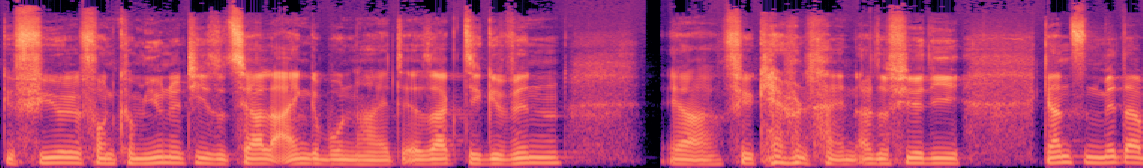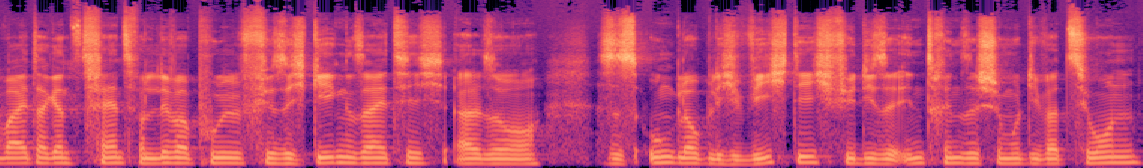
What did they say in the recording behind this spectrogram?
Gefühl von Community, soziale Eingebundenheit. Er sagt, sie gewinnen ja für Caroline, also für die ganzen Mitarbeiter, ganzen Fans von Liverpool für sich gegenseitig. Also es ist unglaublich wichtig für diese intrinsische Motivation,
